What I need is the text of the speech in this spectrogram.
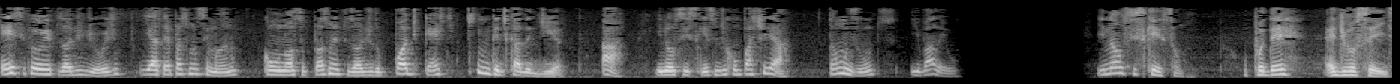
Esse foi o episódio de hoje e até a próxima semana com o nosso próximo episódio do podcast Química de Cada Dia. Ah, e não se esqueça de compartilhar. Tamo juntos e valeu. E não se esqueçam, o poder é de vocês,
